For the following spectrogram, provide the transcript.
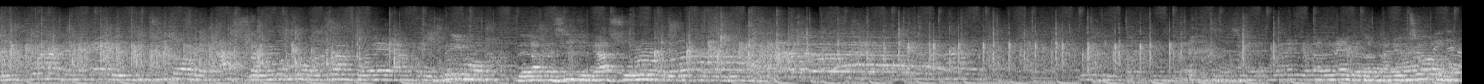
il quale è il vincitore assoluto quanto è anche il primo della classifica assoluta di questo campionato. Vedete la premiazione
